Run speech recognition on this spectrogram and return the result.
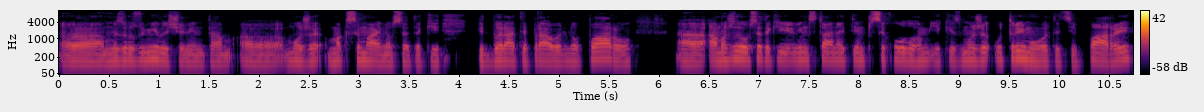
Е, Ми зрозуміли, що він там е, може максимально все-таки підбирати правильну пару. А можливо, все-таки він стане тим психологом, який зможе утримувати ці пари,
